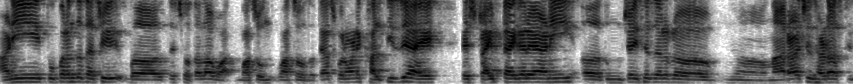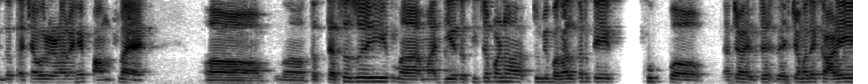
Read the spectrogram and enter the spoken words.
आणि तोपर्यंत त्याची ते स्वतःला वाचवून वाचवतं. त्याचप्रमाणे खालती जे आहे हे स्ट्राईप टायगर आहे आणि तुमच्या इथे जर नारळाची झाडं असतील तर त्याच्यावर येणारे हे पामफ्लाय आहे. तर त्याचं जे माझी आहे तर तिचं पण तुम्ही बघाल तर ते खूप ह्याच्यामध्ये काळे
